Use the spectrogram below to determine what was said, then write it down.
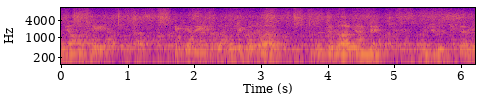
যে আমাকে এখানে একটি কথা বলতে দেওয়ার জন্যে সত্যিকারে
